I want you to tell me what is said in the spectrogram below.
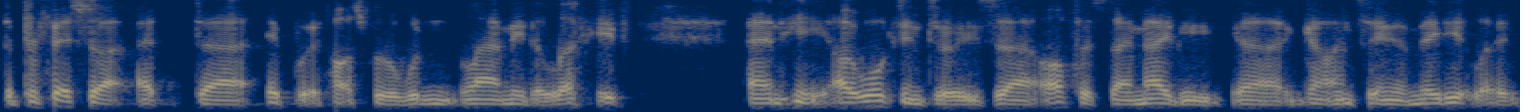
The professor at uh, Epworth Hospital wouldn't allow me to leave, and he I walked into his uh, office. They made me uh, go and see him immediately,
